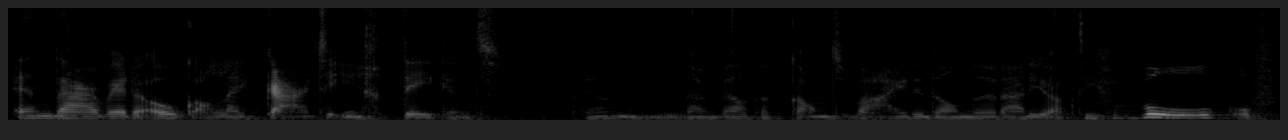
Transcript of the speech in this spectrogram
En daar werden ook allerlei kaarten in getekend. Naar welke kant waaide dan de radioactieve wolk? Of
